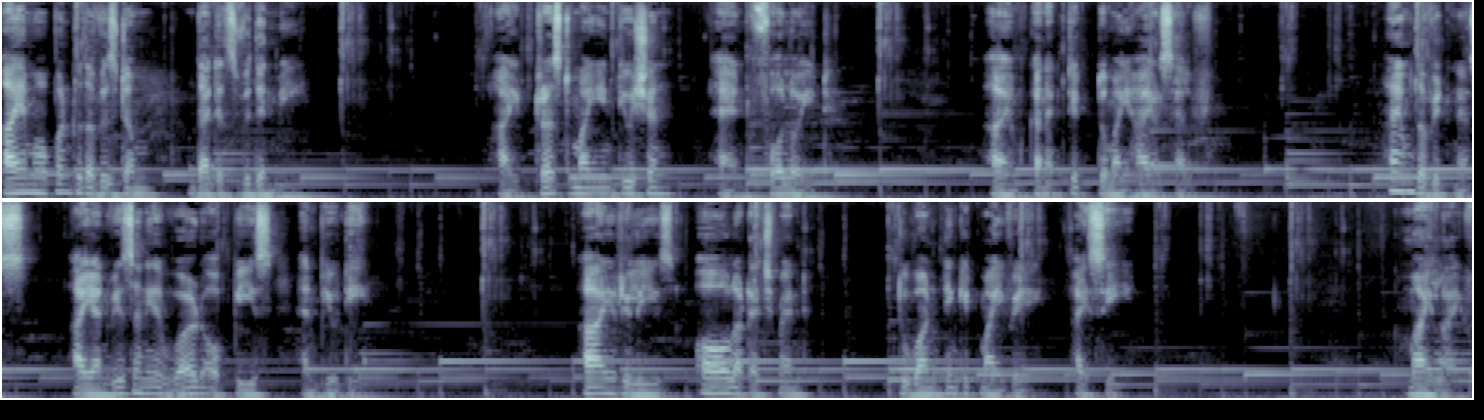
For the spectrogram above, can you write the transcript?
I am open to the wisdom that is within me. I trust my intuition and follow it. I am connected to my higher self. I am the witness. I envision a world of peace and beauty. I release all attachment to wanting it my way I see. My life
